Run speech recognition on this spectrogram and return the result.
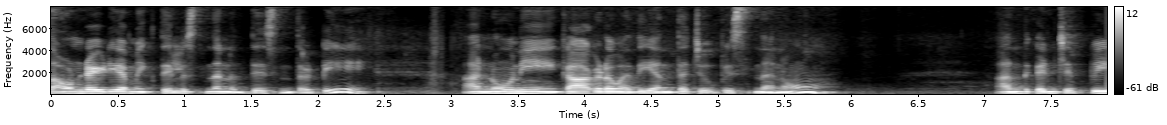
సౌండ్ ఐడియా మీకు తెలుస్తుందని ఉద్దేశంతో ఆ నూనె కాగడం అది అంతా చూపిస్తున్నాను. అందుకని చెప్పి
